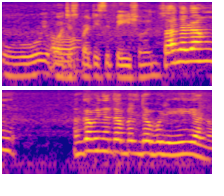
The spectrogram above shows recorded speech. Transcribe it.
Oo, yung Oo. audience participation. Sana lang ang gawin ng WWE, ano,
